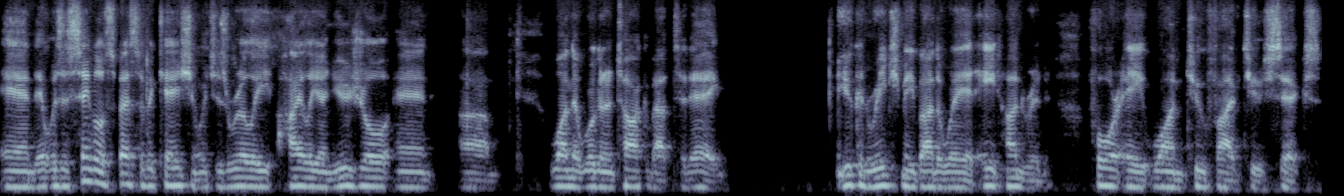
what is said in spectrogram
And it was a single specification, which is really highly unusual and um, one that we're going to talk about today. You can reach me, by the way, at 800 481 2526.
